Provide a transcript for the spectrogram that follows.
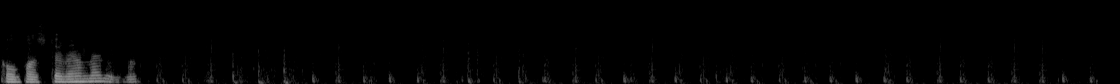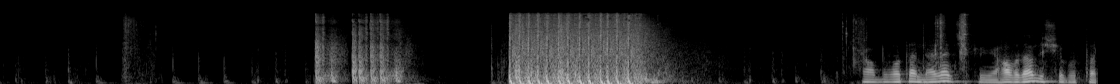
kompansatör falan vermedi lan. Ya bu botlar nereden çıkıyor ya? Havadan düşüyor botlar.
